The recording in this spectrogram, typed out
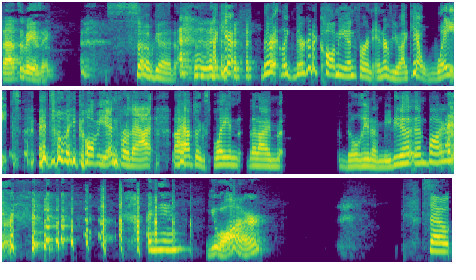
That's amazing. so good. I can't- They're like they're gonna call me in for an interview. I can't wait until they call me in for that. I have to explain that I'm building a media empire. I mean, you are. So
